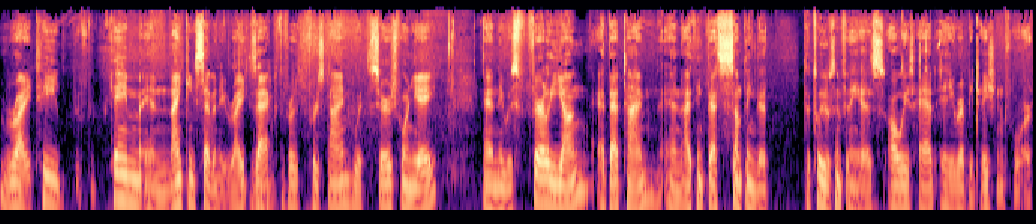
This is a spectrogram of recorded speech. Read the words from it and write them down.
Right. He came in 1970, right, Zach, for the first, first time with Serge Fournier. And he was fairly young at that time. And I think that's something that the Toledo Symphony has always had a reputation for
